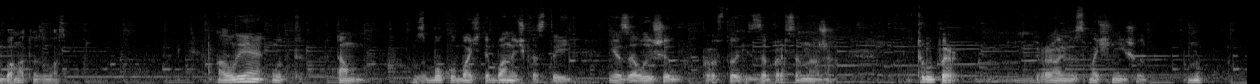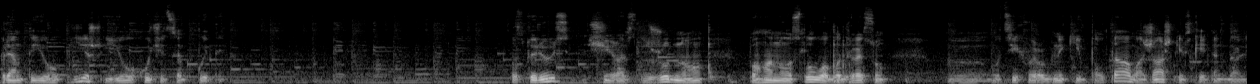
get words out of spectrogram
багато з вас. Але от там збоку, бачите, баночка стоїть. Я залишив просто із-за персонажа. Трупер реально смачніший. Ну, прям ти його п'єш і його хочеться пити. Повторюсь ще раз, жодного поганого слова в адресу е, оцих виробників Полтава, Жашківське і так далі.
